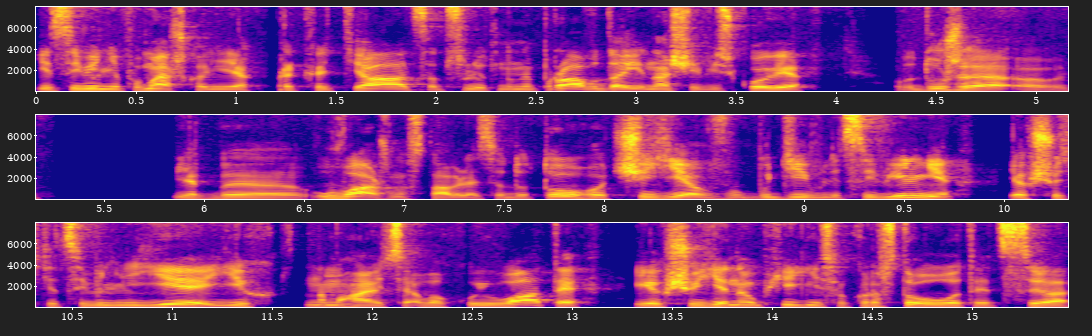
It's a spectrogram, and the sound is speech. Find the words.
і цивільні помешкання як прикриття. Це абсолютно неправда. І наші військові дуже е, якби уважно ставляться до того, чи є в будівлі цивільні. Якщо ці цивільні є, їх намагаються евакуювати. І якщо є необхідність використовувати це,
